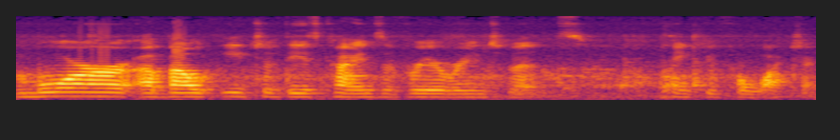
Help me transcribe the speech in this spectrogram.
more about each of these kinds of rearrangements. Thank you for watching.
